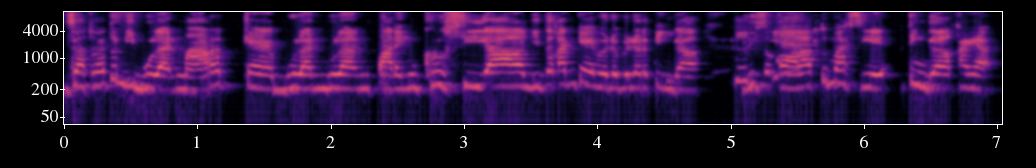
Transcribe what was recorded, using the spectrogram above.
jatuhnya tuh di bulan Maret kayak bulan-bulan paling krusial gitu kan kayak bener-bener tinggal di sekolah tuh masih tinggal kayak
